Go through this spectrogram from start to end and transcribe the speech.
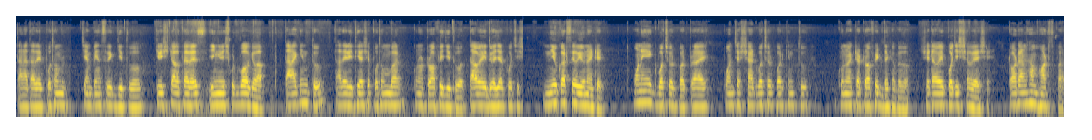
তারা তাদের প্রথম চ্যাম্পিয়ন্স লিগ জিতলো Crystal Palace English football club. তারা কিন্তু তাদের ইতিহাসে প্রথমবার কোনো ট্রফি জিতলো, তাও এই দু হাজার পঁচিশ নিউকার্সেল ইউনাইটেড। অনেক বছর পর, প্রায় পঞ্চাশ ষাট বছর পর কিন্তু কোনো একটা ট্রফির দেখা পেল, সেটাও এই পঁচিশ সালে এসে। Tottenham Hotspur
